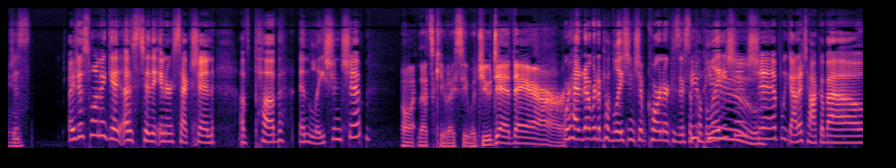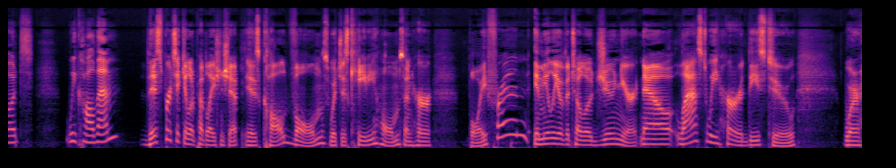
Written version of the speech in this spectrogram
Just, I just want to get us to the intersection of pub and relationship. oh, that's cute. I see what you did there. We're headed over to Publicationship Corner because there's a. Publicationship we got to talk about. We call them. This particular publicationship is called Volms, which is Katie Holmes and her boyfriend, Emilio Vitolo Jr. Now, last we heard these two were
